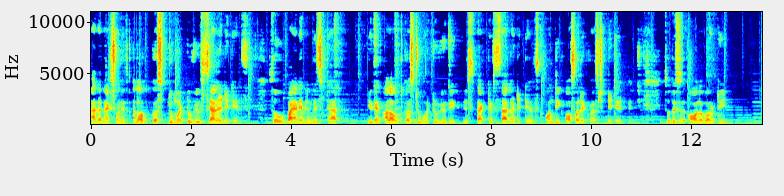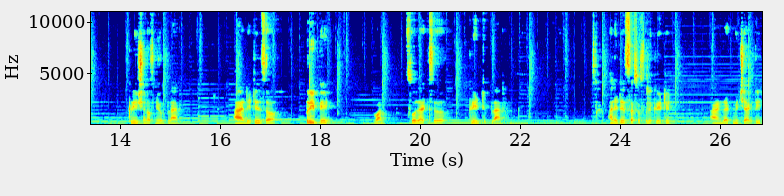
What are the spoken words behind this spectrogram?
And the next one is allow customer to view seller details. So by enabling this tab you can allow customer to view the respective seller details on the offer request detail page. So this is all about the creation of new plan. And it is a prepaid one. So let's uh, create the plan. And it is successfully created. And let me check the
